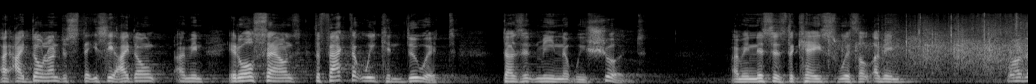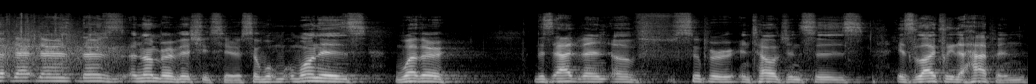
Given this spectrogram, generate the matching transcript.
I, I don't understand. You see, I don't, I mean, it all sounds, the fact that we can do it doesn't mean that we should. I mean, this is the case with, I mean, well, there, there, there's a number of issues here. So, one is whether this advent of super intelligences is likely to happen.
